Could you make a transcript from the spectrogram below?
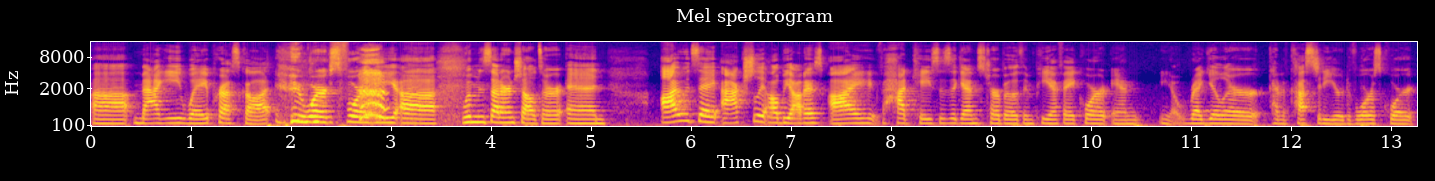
uh, Maggie Way Prescott, who works for the uh, Women's Center and Shelter, and I would say, actually, I'll be honest, I've had cases against her both in PFA court and you know regular kind of custody or divorce court,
